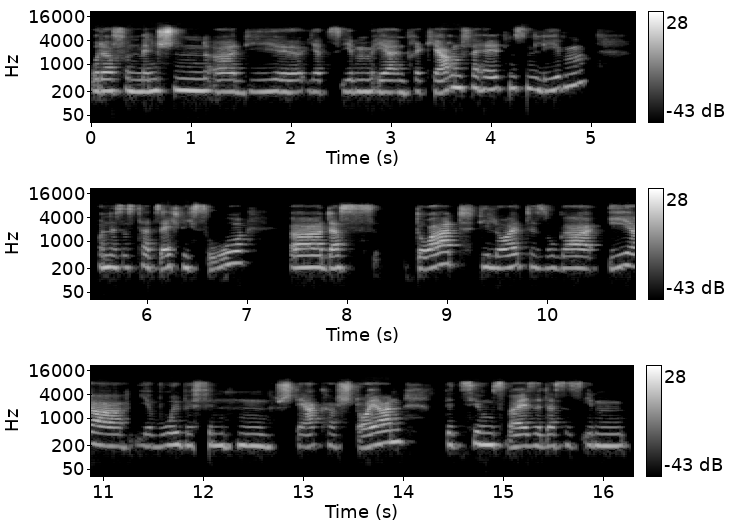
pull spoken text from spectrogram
oder von Menschen, äh, die jetzt eben eher in prekären Verhältnissen leben. Und es ist tatsächlich so, äh, dass dort die Leute sogar eher ihr Wohlbefinden stärker steuern, beziehungsweise dass es eben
